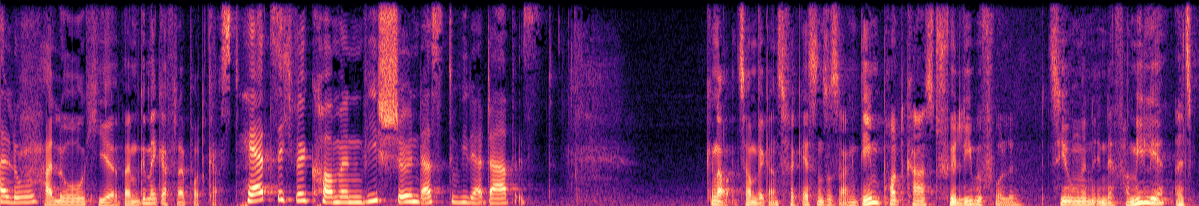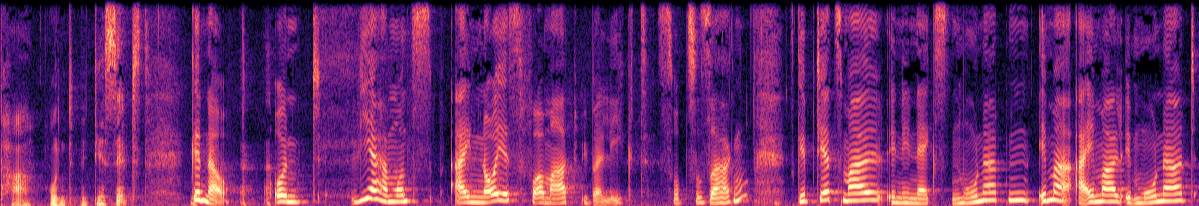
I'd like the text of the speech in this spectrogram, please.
Hallo. Hallo hier beim Gemeckerfrei Podcast. Herzlich willkommen. Wie schön, dass du wieder da bist. Genau, jetzt haben wir ganz vergessen zu sagen, dem Podcast für liebevolle Beziehungen in der Familie, als Paar und mit dir selbst. Genau. Und wir haben uns ein neues Format überlegt, sozusagen. Es gibt jetzt mal in den nächsten Monaten immer einmal im Monat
